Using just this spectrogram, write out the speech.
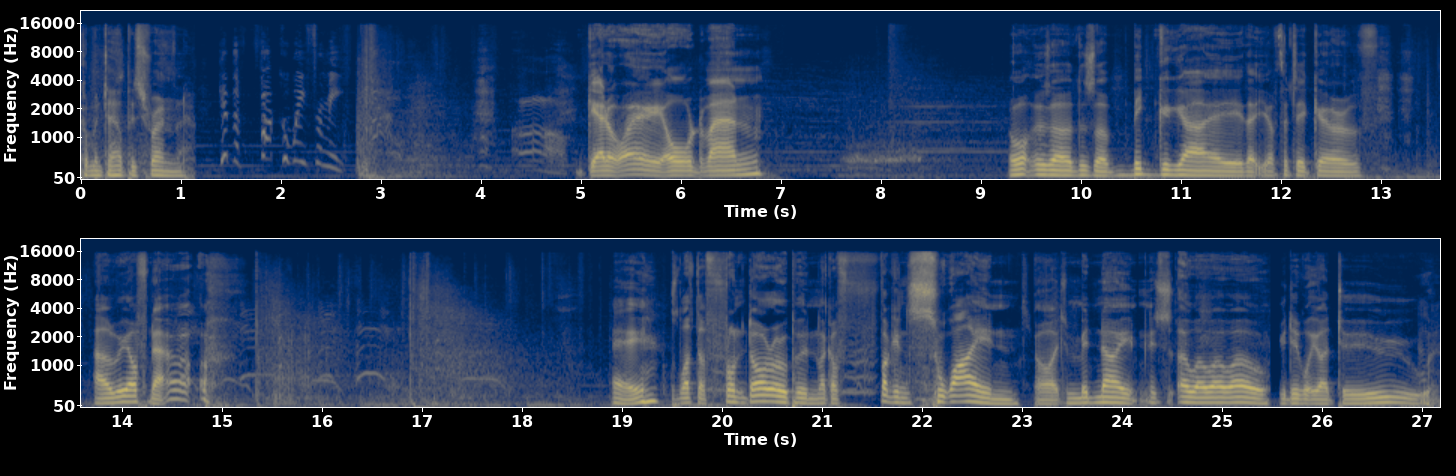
coming to help his friend. Get the fuck away from me! Get away, old man. Oh, there's a there's a big guy that you have to take care of. Are we off now. Hey, just left the front door open like a fucking swine. Oh, it's midnight. It's oh oh oh oh. You did what you had to.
